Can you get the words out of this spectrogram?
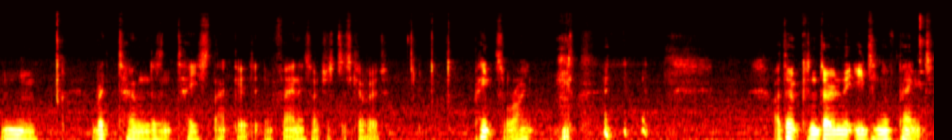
Hmm, red tone doesn't taste that good, in fairness, I just discovered. Paint's alright. I don't condone the eating of paint.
